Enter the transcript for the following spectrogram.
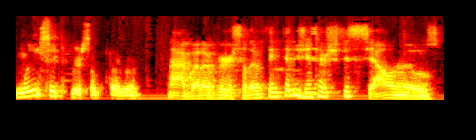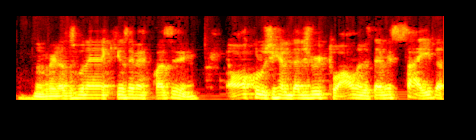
Nem sei que versão que tá agora. Ah, agora a versão deve ter inteligência artificial, né? Os, na verdade, os bonequinhos devem quase. é óculos de realidade virtual, né? Eles devem sair da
